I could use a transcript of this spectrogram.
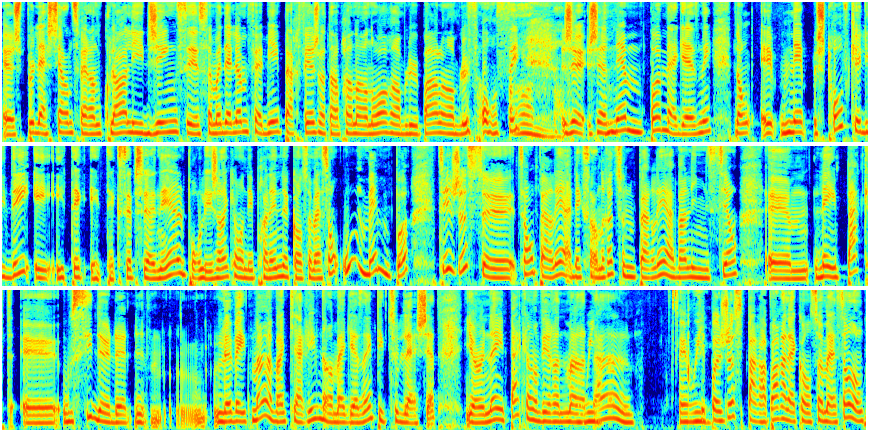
euh, je peux l'acheter en différentes couleurs. Les jeans, ce modèle-là me fait bien parfait, je vais t'en prendre en noir, en bleu pâle, en bleu foncé. Oh, je je n'aime pas magasiner. Donc euh, mais je trouve que l'idée est, est, est exceptionnelle pour les gens qui ont des problèmes de consommation ou même pas. Tu sais juste euh, tu sais on parlait Alexandra, tu nous parlais avant l'émission euh, l'impact euh, aussi de le, le vêtement avant qu'il arrive dans le magasin puis que tu l'achètes, il y a un impact environnemental. Ben oui. C'est pas juste par rapport à la consommation. Donc,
